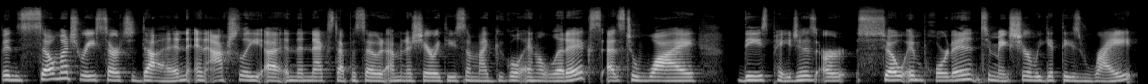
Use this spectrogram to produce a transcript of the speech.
been so much research done. And actually, uh, in the next episode, I'm going to share with you some of my Google Analytics as to why these pages are so important to make sure we get these right.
